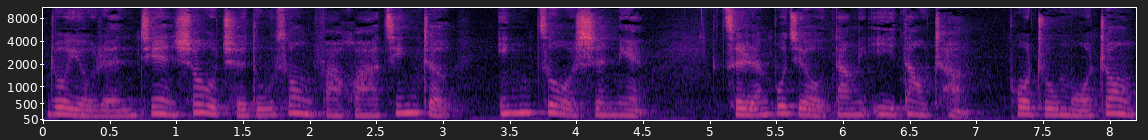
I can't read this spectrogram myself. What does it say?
若有人见受持读诵法华经者，应作是念：此人不久当诣道场，破诸魔众，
